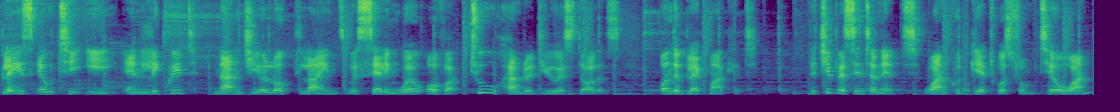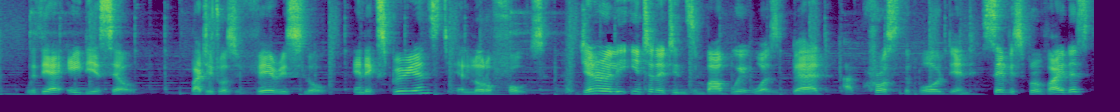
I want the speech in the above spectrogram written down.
Blaze LTE and liquid non-geolocked lines were selling well over 200 US dollars on the black market. The cheapest internet one could get was from TelOne with their ADSL but it was very slow and experienced a lot of faults. Generally, internet in Zimbabwe was bad across the board and service providers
